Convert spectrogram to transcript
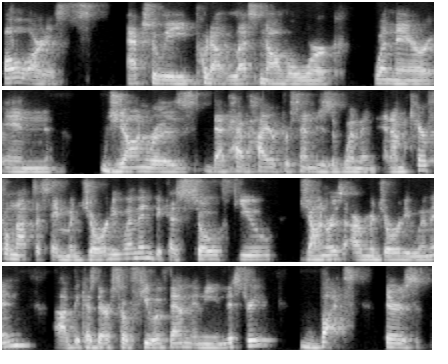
all artists actually put out less novel work when they're in genres that have higher percentages of women. And I'm careful not to say majority women because so few genres are majority women uh, because there are so few of them in the industry. But there's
